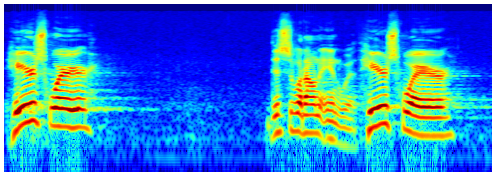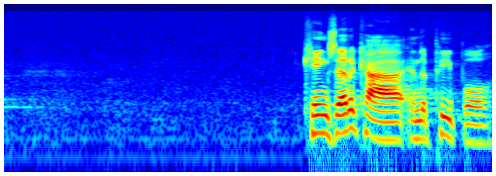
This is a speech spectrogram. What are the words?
Here's where this is what I want to end with. Here's where King Zedekiah and the people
